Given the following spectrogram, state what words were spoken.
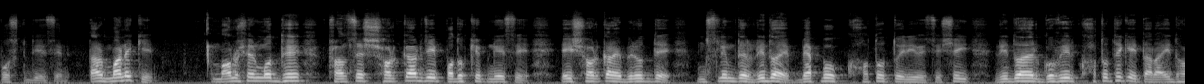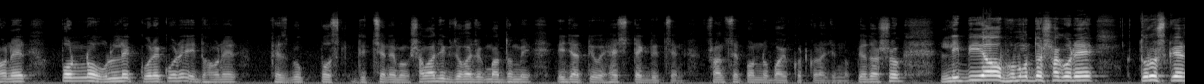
পোস্ট দিয়েছেন। তার মানে কি? মানুষের মধ্যে ফ্রান্সের সরকার যে পদক্ষেপ নিয়েছে, এই সরকারের বিরুদ্ধে মুসলিমদের হৃদয়ে ব্যাপক ক্ষত তৈরি হয়েছে। সেই হৃদয়ের গভীর ক্ষত থেকেই তারা এই ধরনের পণ্য উল্লেখ করে করে এই ধরনের ফেসবুক পোস্ট দিচ্ছেন এবং সামাজিক যোগাযোগ মাধ্যমে এই জাতীয় হ্যাশট্যাগ দিচ্ছেন ফ্রান্সের পণ্য বয়কট করার জন্য। প্রিয় দর্শক, লিবিয়া ও ভূমধ্য সাগরে তুরস্কের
